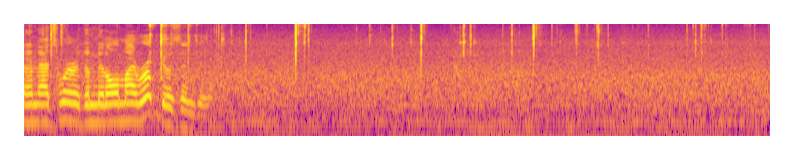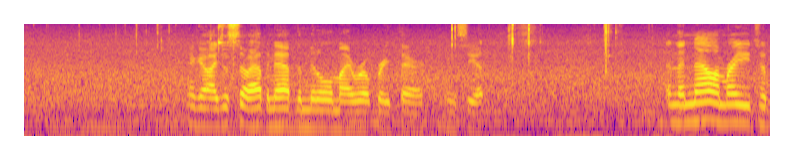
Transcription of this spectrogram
And that's where the middle of my rope goes into. There you go, I just so happen to have the middle of my rope right there. You can see it. And then now I'm ready to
